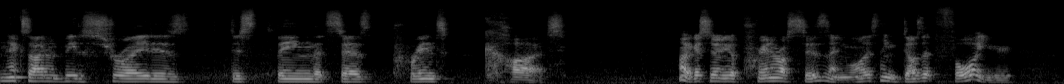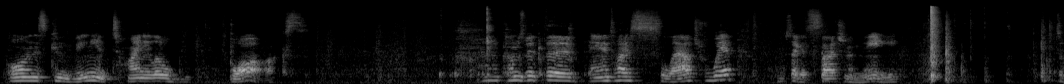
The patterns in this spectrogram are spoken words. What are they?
Next item to be destroyed is this thing that says print cut. Oh, I guess you don't need a printer or scissors anymore. This thing does it for you. All in this convenient tiny little box. And it comes with the anti-slouch whip. Looks like it's slouching to me. It's a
